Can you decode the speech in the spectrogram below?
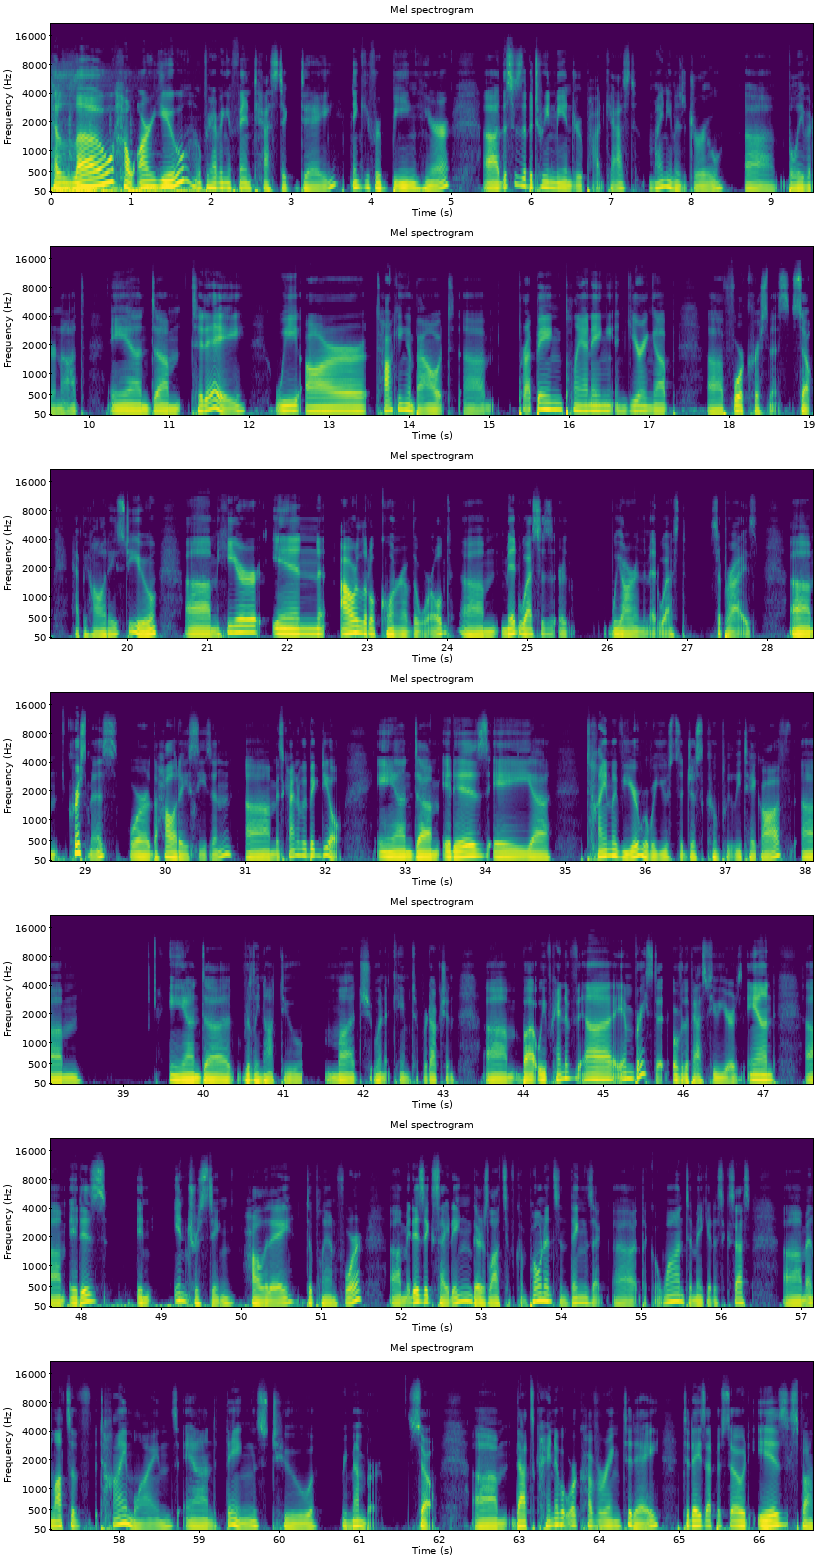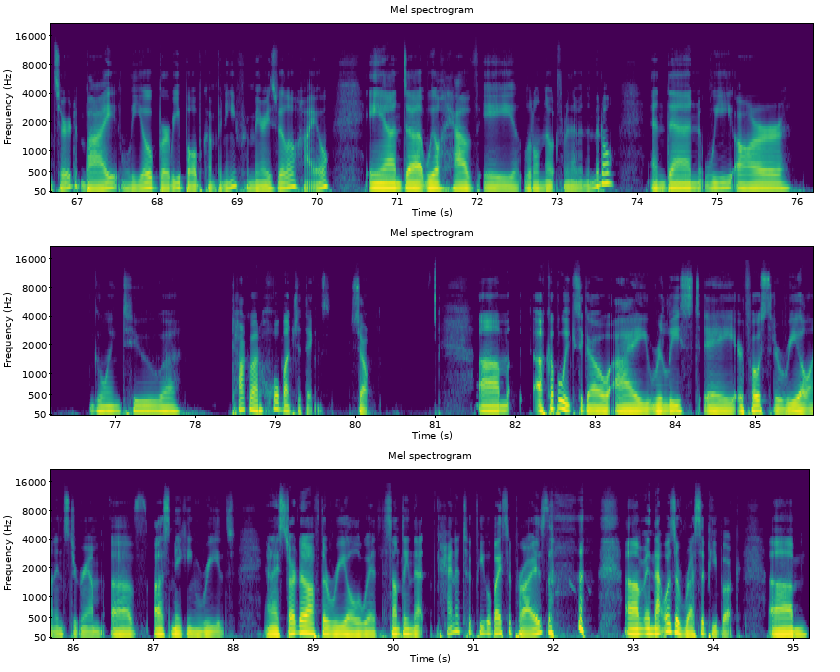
Hello, how are you? Hope you're having a fantastic day. Thank you for being here. Uh, this is the Between Me and Drew podcast. My name is Drew, uh, believe it or not. And um, today we are talking about um, prepping, planning, and gearing up uh, for Christmas. So, happy holidays to you. Um, here in our little corner of the world, um, Midwest is, or we are in the Midwest surprise. Um, Christmas or the holiday season um, is kind of a big deal, and um, it is a uh, time of year where we used to just completely take off um, and uh, really not do much when it came to production. Um, but we've kind of uh, embraced it over the past few years, and um, it is an interesting holiday to plan for. Um, it is exciting. There's lots of components and things that uh, that go on to make it a success, um, and lots of timelines and things to remember. So um, that's kind of what we're covering today. Today's episode is sponsored by Leo Berbee Bulb Company from Marysville, Ohio, and uh, we'll have a little note from them in the middle, and then we are going to. Uh, talk about a whole bunch of things. So, um, a couple weeks ago, I released a or posted a reel on Instagram of us making wreaths, and I started off the reel with something that kind of took people by surprise, um, and that was a recipe book. Um,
